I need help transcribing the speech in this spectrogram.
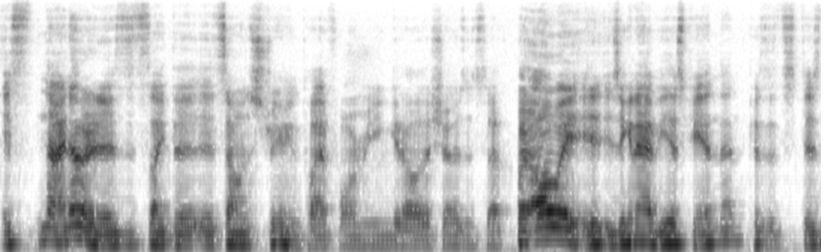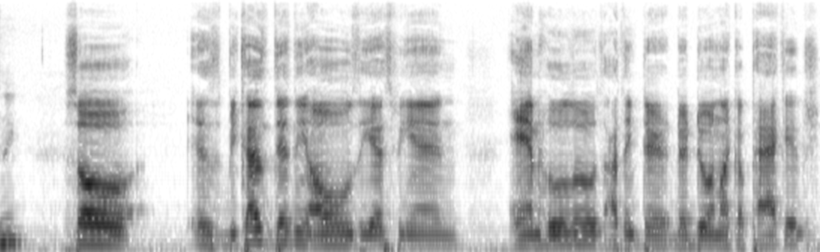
It's no, I know what it is. It's like the its own streaming platform. You can get all the shows and stuff. But oh wait, i- is it gonna have ESPN then? Because it's Disney. so is because Disney owns ESPN and Hulu. I think they're they're doing like a package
